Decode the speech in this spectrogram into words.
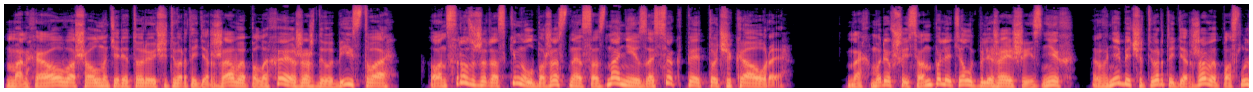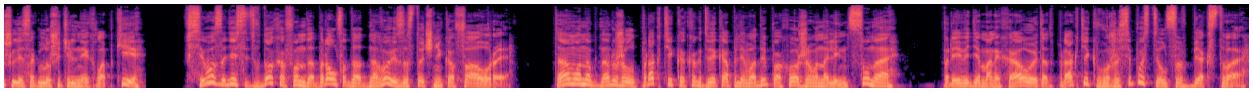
Манхао вошел на территорию четвертой державы, полыхая жаждой убийства. Он сразу же раскинул божественное сознание и засек пять точек ауры. Нахмурившись, он полетел к ближайшей из них. В небе четвертой державы послышались оглушительные хлопки. Всего за 10 вдохов он добрался до одного из источников ауры. Там он обнаружил практика, как две капли воды, похожего на линцуна. При виде Манхау этот практик в ужасе пустился в бегство.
